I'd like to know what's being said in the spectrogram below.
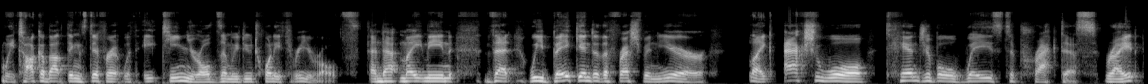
we talk about things different with 18 year olds than we do 23 year olds. And that might mean that we bake into the freshman year like actual tangible ways to practice right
